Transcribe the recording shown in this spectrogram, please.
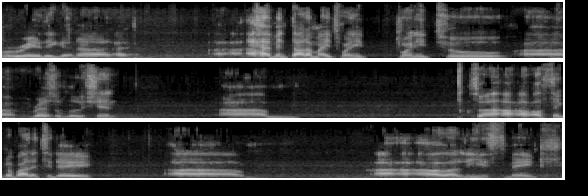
really gonna. I, I, haven't thought of my 2022 uh, resolution, um, so I, I- I'll think about it today. Um, I, I'll at least make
